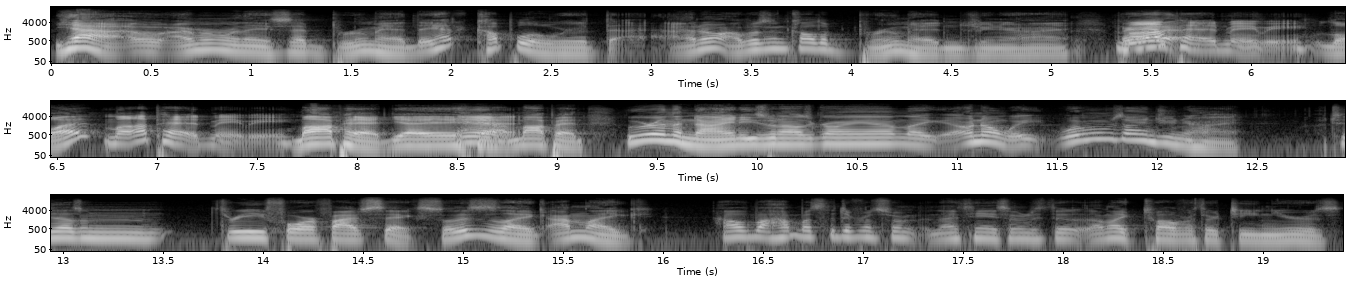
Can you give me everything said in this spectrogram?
Yeah, oh, I remember when they said broomhead. They had a couple of weird. Th- I don't. I wasn't called a broomhead in junior high. But I got- Mophead, maybe. What? Mophead, maybe. Mophead. Yeah, yeah, yeah, Yeah. Mophead. We were in the '90s when I was growing up. Like, oh no, wait. When was I in junior high? 2003, four, five, six. So this is like, I'm like, how about how? What's the difference from 1987 to? I'm like 12 or 13 years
